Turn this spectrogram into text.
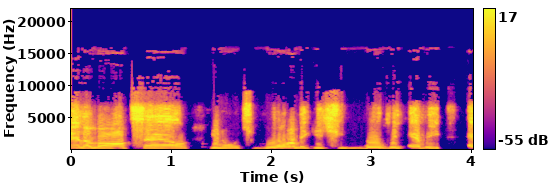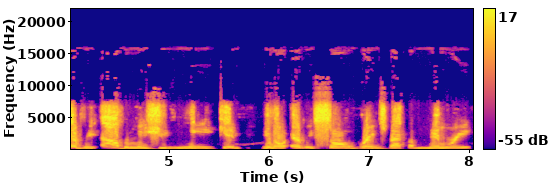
analog sound. You know it's warm. It gets you moving. Every every album is unique, and you know every song brings back a memory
